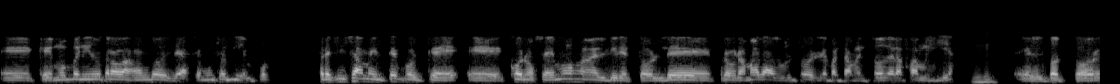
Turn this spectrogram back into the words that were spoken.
eh, que hemos venido trabajando desde hace mucho tiempo, precisamente porque eh, conocemos al director de programa de adultos del Departamento de la Familia, el doctor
